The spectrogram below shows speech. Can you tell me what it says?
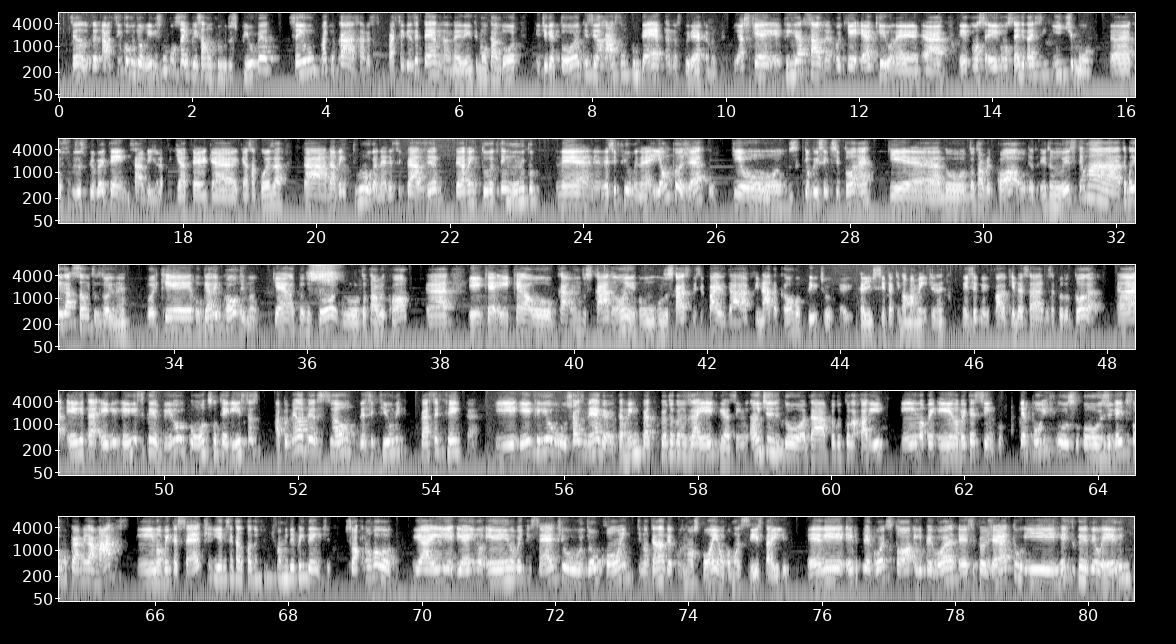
assim como o John Williams, não consegue pensar num filme do Spielberg sem o Michael Kahn, sabe, essas parcerias eternas, né, entre montador e diretor que se arrastam por décadas, por décadas. né? E acho que é, que é engraçado, né? Porque é aquilo, né? é, ele, consegue, ele consegue dar esse ritmo é, que os filmes do Spielberg têm, sabe? Que até que, é, que é essa coisa da, da aventura, né? Desse prazer pela aventura que tem muito né, nesse filme, né? E é um projeto que o, que o Vincent citou, né? Que é do Total Recall e tudo isso, tem uma, tem uma ligação entre os dois, né? Porque o Gary Coldman, que era produtor do Total Recall, é, e, que, e que era o, ca- um dos caras, um, um dos caras principais da finada Columbia Pictures, que a gente cita aqui novamente, né? Ele sempre fala aqui dessa, dessa produtora. é, ele, tá, ele, ele escreveu com outros roteiristas a primeira versão desse filme para ser feita. E, e ele queria o Schwarzenegger também para protagonizar ele, assim, antes do, da produtora falir em, em 95. Depois, os, os direitos foram para a Miramax em 97 e eles tentaram fazer um filme de forma independente. Só que não rolou. E aí, e aí no- em 97, o Joe Cohen, que não tem nada a ver com os irmãos Cohen, um romancista aí, ele, ele pegou a história, ele pegou esse projeto e reescreveu ele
